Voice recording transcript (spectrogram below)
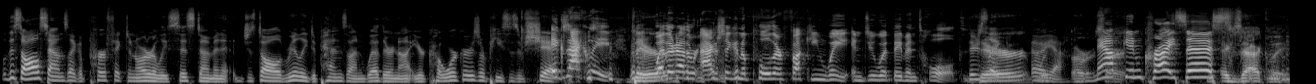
Well, this all sounds like a perfect and orderly system, and it just all really depends on whether or not your coworkers are pieces of shit. exactly. Like, whether or not they're actually going to pull their fucking weight and do what they've been told. There's There like, oh would- yeah, or, sorry. napkin crisis. Exactly.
